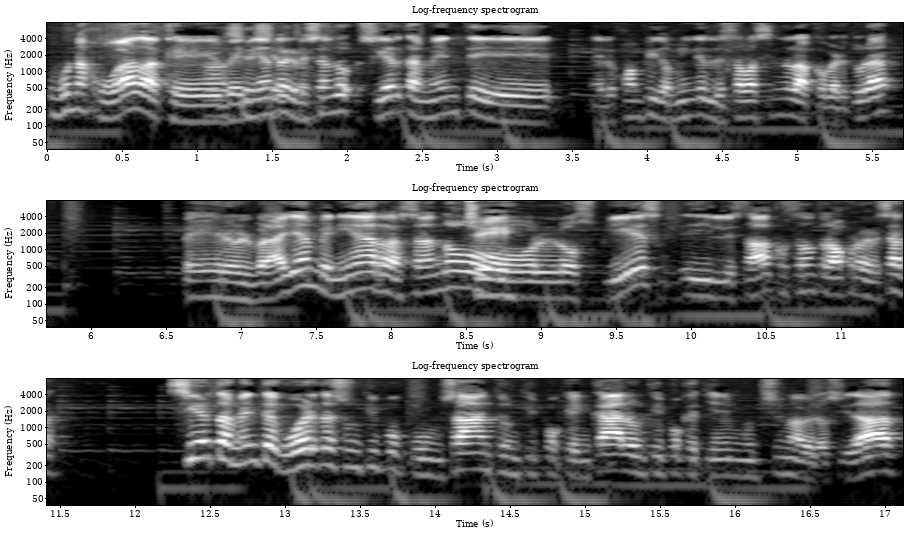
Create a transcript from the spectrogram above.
hubo una jugada que Ah, sí, venían regresando. Ciertamente el Juanpi Domínguez le estaba haciendo la cobertura, pero el Brian venía arrastrando Sí. los pies y le estaba costando trabajo regresar. Ciertamente Huerta es un tipo punzante, un tipo que encala, un tipo que tiene muchísima velocidad,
